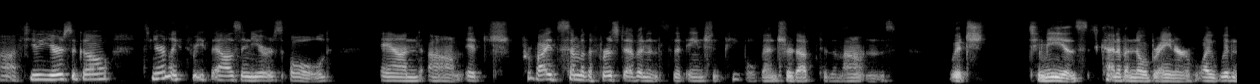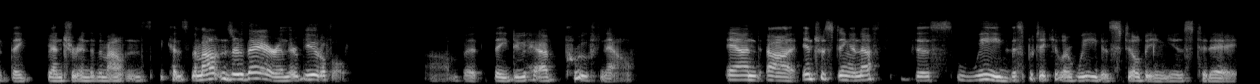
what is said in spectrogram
uh, a few years ago. It's nearly 3,000 years old, and um, it provides some of the first evidence that ancient people ventured up to the mountains, which to me is kind of a no brainer. Why wouldn't they venture into the mountains? Because the mountains are there and they're beautiful. Um, but they do have proof now. And uh, interesting enough, this weave, this particular weave, is still being used today.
